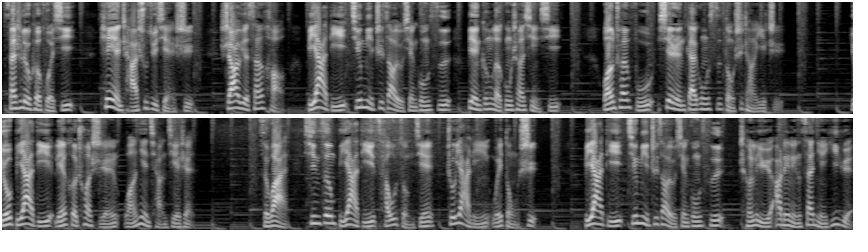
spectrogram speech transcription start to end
三十六氪获悉，天眼查数据显示，十二月三号，比亚迪精密制造有限公司变更了工商信息。王传福卸任该公司董事长一职，由比亚迪联合创始人王念强接任。此外，新增比亚迪财务总监周亚林为董事。比亚迪精密制造有限公司成立于二零零三年一月，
